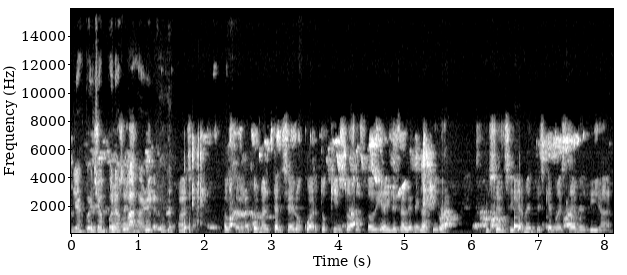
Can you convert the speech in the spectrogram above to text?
Yo escucho puros Entonces, pájaros. que pasa. A usted le toma el tercero, cuarto, quinto, sexto día y le sale negativa. Pues sencillamente es que no está en el día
